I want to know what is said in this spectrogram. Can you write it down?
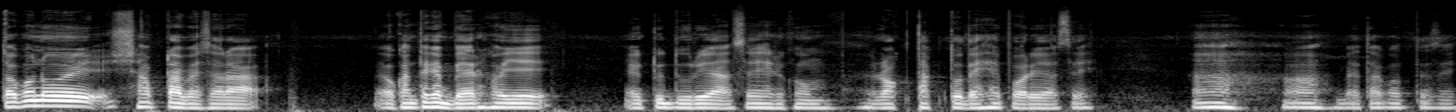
তখন ওই সাপটা বেচারা ওখান থেকে বের হয়ে একটু দূরে আছে, এরকম রক্তাক্ত দেহে পড়ে আছে। আহ আহ, ব্যথা করতেছে।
